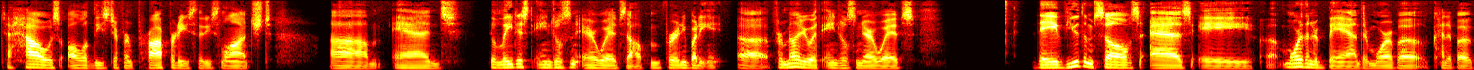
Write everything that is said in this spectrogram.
to house all of these different properties that he's launched. Um, and the latest Angels and Airwaves album, for anybody uh, familiar with Angels and Airwaves, they view themselves as a uh, more than a band. They're more of a kind of a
